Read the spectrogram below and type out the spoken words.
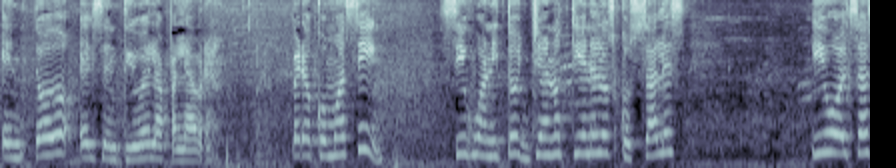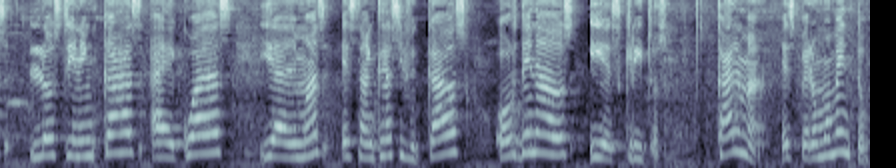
en todo el sentido de la palabra. Pero ¿cómo así? Si Juanito ya no tiene los costales, y bolsas los tienen cajas adecuadas y además están clasificados, ordenados y escritos. Calma, espera un momento.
